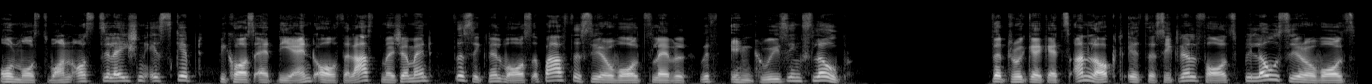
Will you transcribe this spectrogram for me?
Almost one oscillation is skipped, because at the end of the last measurement the signal was above the 0V level with increasing slope. The trigger gets unlocked if the signal falls below 0V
